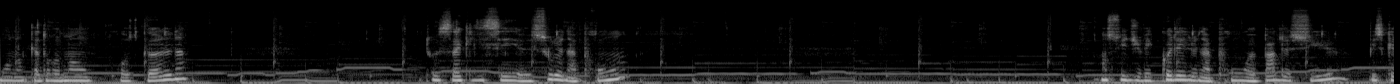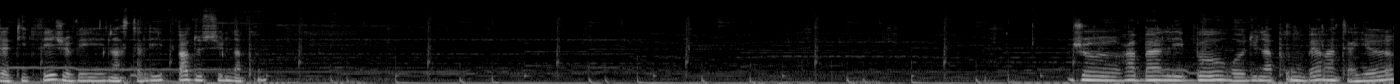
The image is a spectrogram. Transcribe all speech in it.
mon encadrement rose gold. Tout ça glissé euh, sous le napperon. Ensuite, je vais coller le napperon euh, par-dessus, puisque la petite fée, je vais l'installer par-dessus le napperon. Je rabats les bords euh, du napperon vers l'intérieur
